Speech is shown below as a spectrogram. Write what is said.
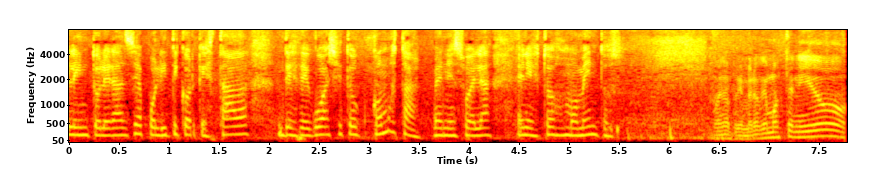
la intolerancia política orquestada desde Washington. ¿Cómo está Venezuela en estos momentos? Bueno, primero que hemos tenido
